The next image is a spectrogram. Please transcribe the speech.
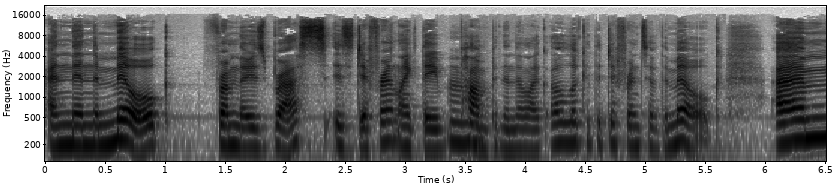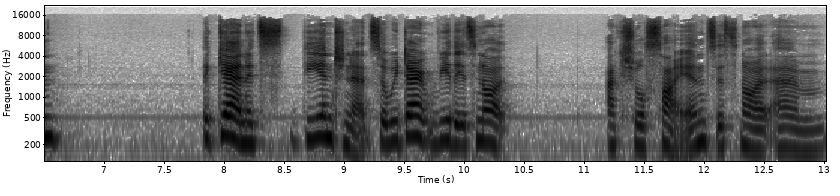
and then the milk from those breasts is different. Like they pump, and then they're like, "Oh, look at the difference of the milk." Um, again, it's the internet, so we don't really. It's not actual science. It's not um,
